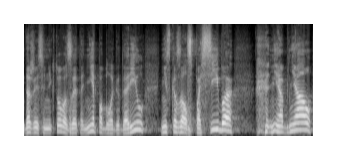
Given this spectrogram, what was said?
даже если никто вас за это не поблагодарил, не сказал спасибо, не обнял,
